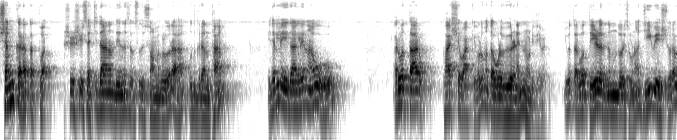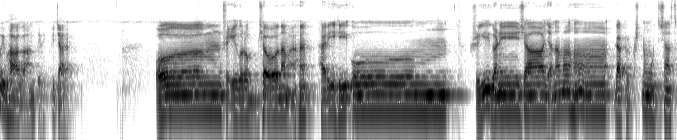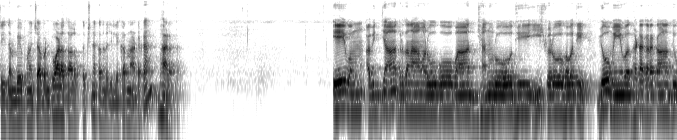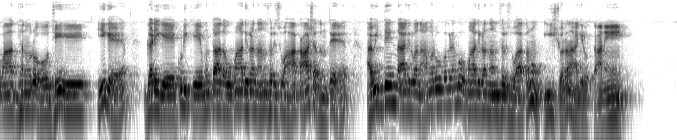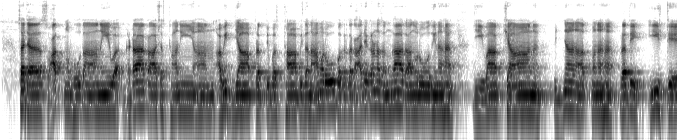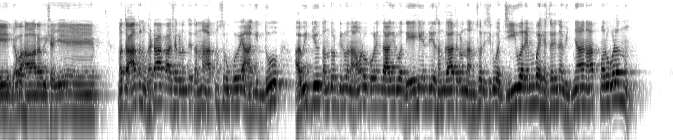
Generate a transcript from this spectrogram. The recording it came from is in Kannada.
ಶಂಕರ ತತ್ವ ಶ್ರೀ ಶ್ರೀ ಸಚ್ಚಿದಾನಂದೇಂದ್ರ ಸರಸ್ವತಿ ಸ್ವಾಮಿಗಳವರ ಉದ್ಗ್ರಂಥ. ಇದರಲ್ಲಿ ಈಗಾಗಲೇ ನಾವು ಅರವತ್ತಾರು ಭಾಷ್ಯ ವಾಕ್ಯಗಳು ಮತ್ತು ಅವುಗಳ ವಿವರಣೆಯನ್ನು ನೋಡಿದ್ದೇವೆ. ಇವತ್ತು ಅರವತ್ತೇಳರಿಂದ ಮುಂದುವರಿಸೋಣ. ಜೀವೇಶ್ವರ ವಿಭಾಗ ಅಂತೇಳಿ ವಿಚಾರ. ಓಂ ಶ್ರೀ ಗುರುಭ್ಯೋ ನಮಃ. ಹರಿ ಓಂ. ಶ್ರೀ ಗಣೇಶಾಯ ನಮಃ. ಡಾಕ್ಟರ್ ಕೃಷ್ಣಮೂರ್ತಿ ಶಾಸ್ತ್ರಿ, ದಂಬೆ, ಪುಣಚ, ಬಂಟ್ವಾಳ ತಾಲೂಕು ದಕ್ಷಿಣ ಕನ್ನಡ ಜಿಲ್ಲೆ ಕರ್ನಾಟಕ, ಭಾರತ. ಏವಂ ಅವಿದ್ಯಾಕೃತನಾಮರೂಪೋಪಾಧ್ಯನುರೋಧಿ, ಈಶ್ವರೋ ಭವತಿ, ವ್ಯೋಮೇವ ಘಟಕರಕಾದ್ಯುಪಾಧ್ಯನುರೋಧಿ. ಹೀಗೆ ಗಡಿಗೆ ಕುಡಿಕೆ ಮುಂತಾದ ಉಪಾಧಿಗಳನ್ನು ಅನುಸರಿಸುವ ಆಕಾಶದಂತೆ ಅವಿದ್ಯೆಯಿಂದ ಆಗಿರುವ ನಾಮರೂಪಗಳೆಂಬ ಉಪಾಧಿಗಳನ್ನು ಅನುಸರಿಸುವ ಆತನು ಈಶ್ವರನಾಗಿರುತ್ತಾನೆ. ಸ ಚ ಸ್ವಾತ್ಮಭೂತಾನೇವ ಘಟಾಕಾಶಸ್ಥಾನೀಯಾನ್ ಅವಿದ್ಯಾ ಪ್ರತ್ಯುಪಸ್ಥಾಪಿತ ನಾಮರೂಪಕೃತ ಕಾರ್ಯಕರಣ ಸಂಘಾತಾನುರೋಧಿನಃ ಜೀವಾಖ್ಯಾನ್ ವಿಜ್ಞಾನಾತ್ಮನಃ ಪ್ರತಿ ಈಷ್ಟೇ ವ್ಯವಹಾರ ವಿಷಯೇ ಮತ್ತು ಆತನು ಘಟಾಕಾಶಗಳಂತೆ ತನ್ನ ಆತ್ಮಸ್ವರೂಪವೇ ಆಗಿದ್ದು ಅವಿದ್ಯೆಯು ತಂದೊಡ್ಡಿರುವ ನಾಮರೂಪಗಳಿಂದ ಆಗಿರುವ ದೇಹೇಂದ್ರಿಯ ಸಂಘಾತಗಳನ್ನು ಅನುಸರಿಸಿರುವ ಜೀವರೆಂಬ ಹೆಸರಿನ ವಿಜ್ಞಾನಾತ್ಮರುಗಳನ್ನು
